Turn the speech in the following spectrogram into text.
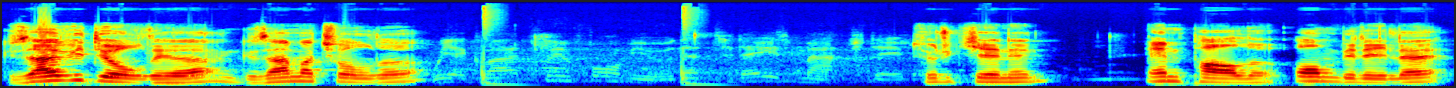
Güzel video oldu ya. Güzel maç oldu. Türkiye'nin en pahalı 11 ile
